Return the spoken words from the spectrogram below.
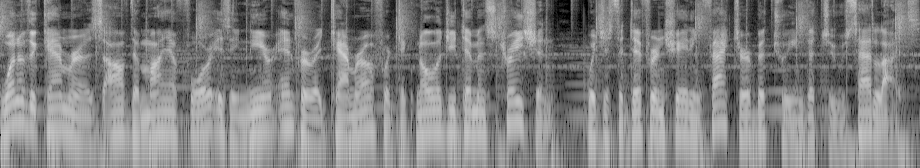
One of the cameras of the Maya 4 is a near-infrared camera for technology demonstration, which is the differentiating factor between the two satellites.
